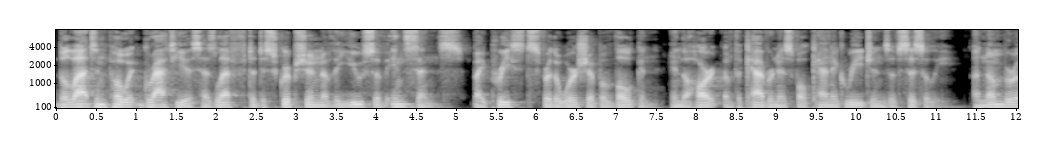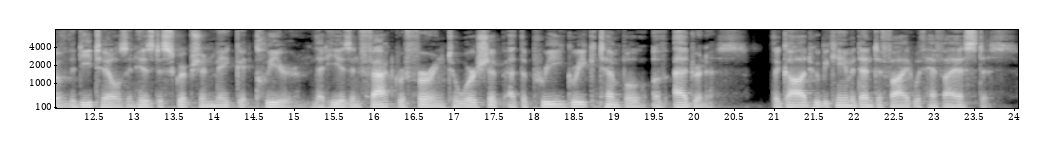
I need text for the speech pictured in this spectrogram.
The Latin poet Gratius has left a description of the use of incense by priests for the worship of Vulcan in the heart of the cavernous volcanic regions of Sicily. A number of the details in his description make it clear that he is in fact referring to worship at the pre-Greek temple of Adranus, the god who became identified with Hephaestus.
